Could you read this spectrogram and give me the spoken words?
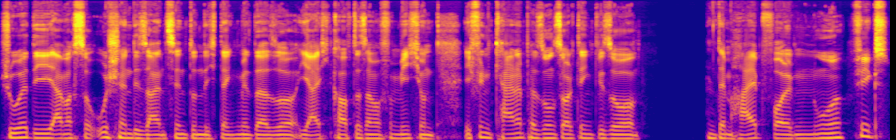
Schuhe, die einfach so urschön designt sind und ich denke mir da so, ja, ich kaufe das einfach für mich und ich finde, keine Person sollte irgendwie so dem Hype folgen, nur Fix.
